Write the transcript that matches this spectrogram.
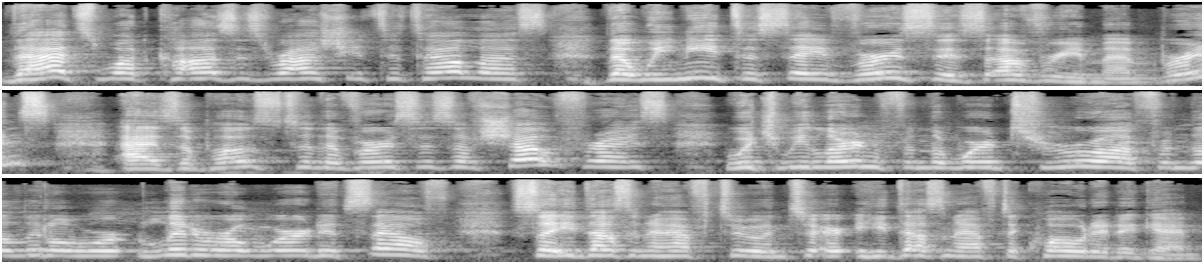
That's what causes Rashi to tell us that we need to say verses of remembrance as opposed to the verses of shofars, which we learn from the word trua, from the little literal word itself. So he doesn't have to inter- he doesn't have to quote it again.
